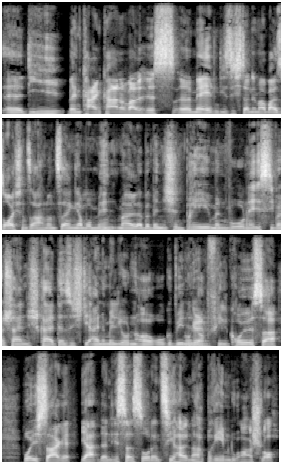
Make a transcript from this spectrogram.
äh, die, wenn kein Karneval ist, äh, melden die sich dann immer bei solchen Sachen und sagen, ja, Moment mal, aber wenn ich in Bremen wohne, ist die Wahrscheinlichkeit, dass ich die eine Million Euro gewinne, Okay. doch viel größer. Wo ich sage, ja, dann ist das so, dann zieh halt nach Bremen, du Arschloch.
